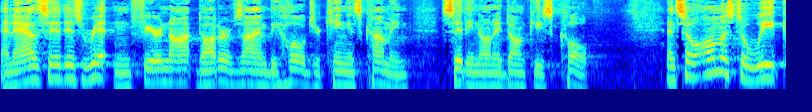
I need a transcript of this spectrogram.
and as it is written, Fear not, daughter of Zion, behold, your king is coming, sitting on a donkey's colt. And so, almost a week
